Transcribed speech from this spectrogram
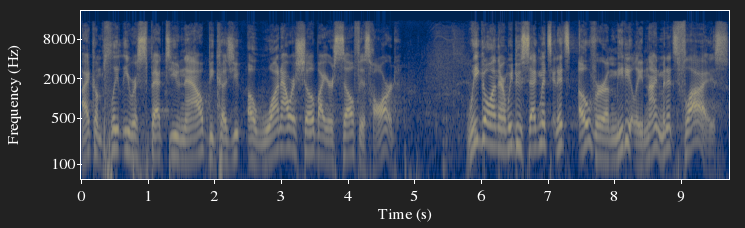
I completely respect you now because you, a one hour show by yourself is hard. We go on there and we do segments and it's over immediately. Nine minutes flies.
